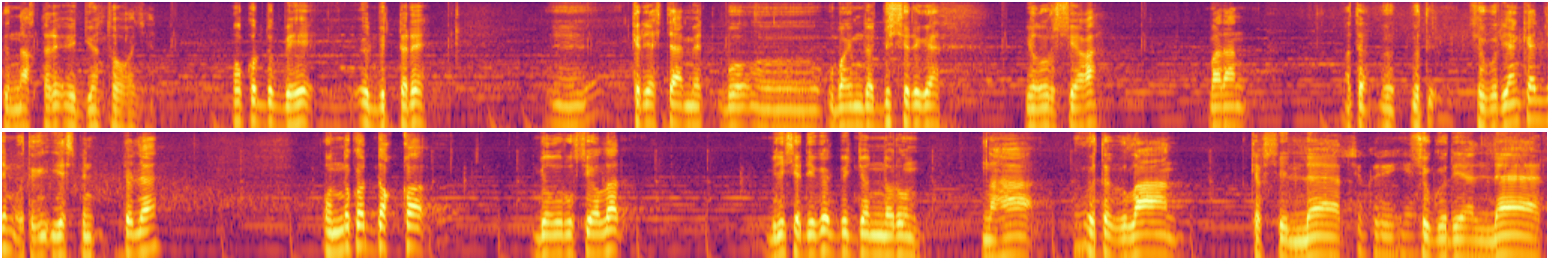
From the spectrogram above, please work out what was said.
тырнақтары өйден тоға ден. Ол күрдік бе өлбүттері керестәмет bu убайымда бүсірігер Белорусияға баран сүгірген келдім, ұты еспін төлән. Онны көрдіққа Белорусиялар білеседегі өлбүттенлерін наға ұтығылан, кепсиллер, сүгірелер.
